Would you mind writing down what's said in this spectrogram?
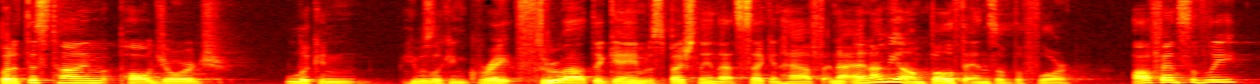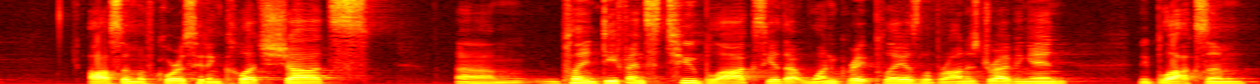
But at this time, Paul George looking he was looking great throughout the game, especially in that second half. And, and I mean on both ends of the floor. Offensively, awesome, of course, hitting clutch shots, um, playing defense two blocks. He had that one great play as LeBron is driving in, and he blocks him.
